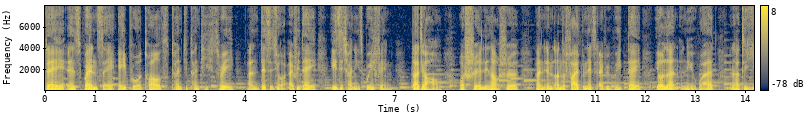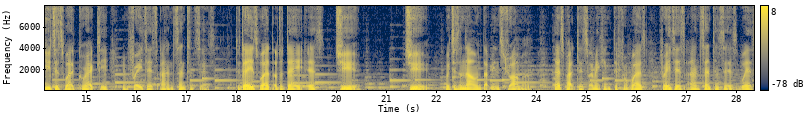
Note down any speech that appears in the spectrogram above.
Today is Wednesday, April 12th, 2023, and this is your everyday easy Chinese briefing. 大家好，我是林老师, and in under 5 minutes every weekday, you'll learn a new word and how to use this word correctly in phrases and sentences. Today's word of the day is 剧,剧, which is a noun that means drama. Let's practice by making different words, phrases, and sentences with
